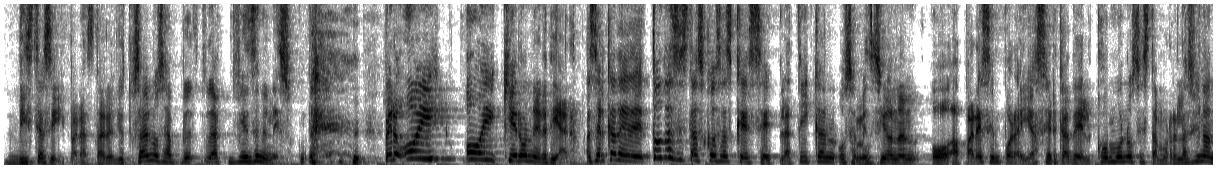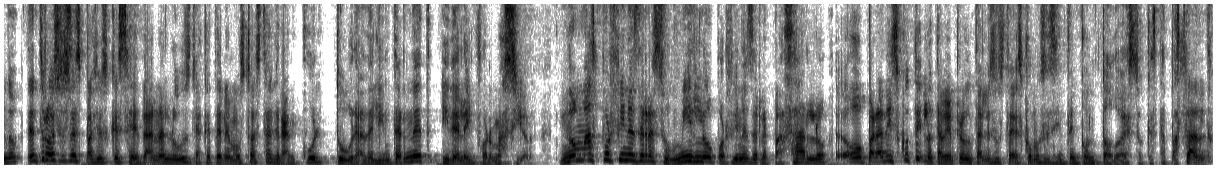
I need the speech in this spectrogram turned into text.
viste así para estar en YouTube. Saben, o sea, piensen en eso. Pero hoy, hoy quiero nerdear acerca de todas estas cosas que se platican o se mencionan o aparecen por ahí acerca de cómo nos estamos relacionando dentro de esos espacios que se dan a luz, ya que tenemos toda esta gran cultura del Internet y de la información. No más por fines de resumirlo, por fines de repasarlo o para discutirlo. También preguntarles a ustedes cómo se sienten con todo esto que está pasando.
